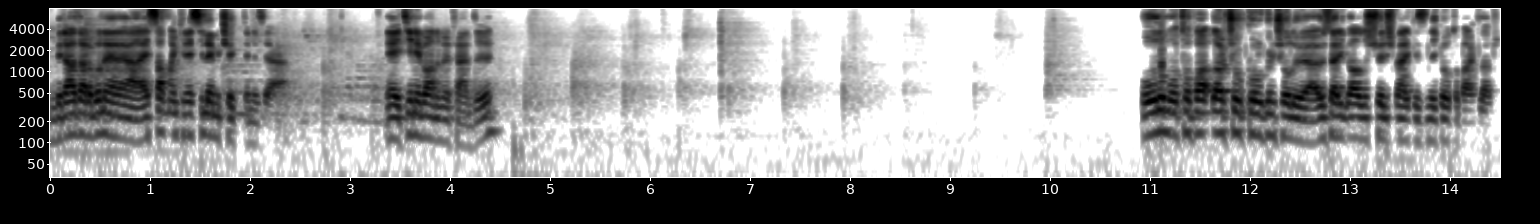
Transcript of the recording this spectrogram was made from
Birader bu ne ya? Hesap makinesiyle mi çektiniz ya? Evet yine bir hanımefendi. Oğlum otoparklar çok korkunç oluyor ya. Özellikle alışveriş merkezindeki otoparklar.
